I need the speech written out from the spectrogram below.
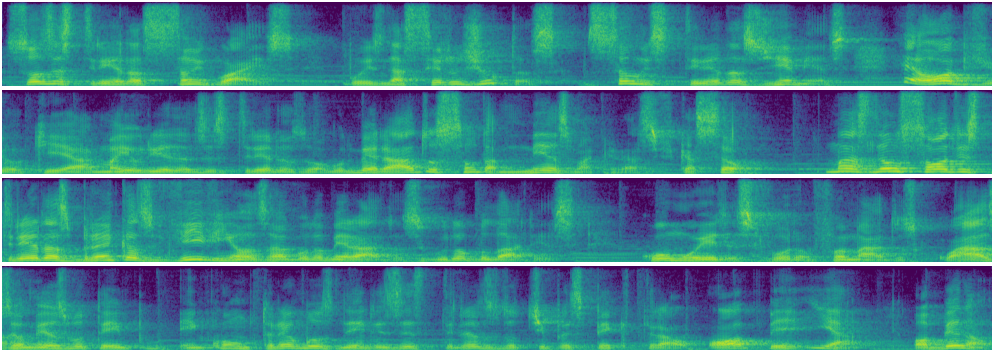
Suas estrelas são iguais, pois nasceram juntas, são estrelas gêmeas. É óbvio que a maioria das estrelas do aglomerado são da mesma classificação. Mas não só de estrelas brancas vivem os aglomerados globulares. Como eles foram formados quase ao mesmo tempo, encontramos neles estrelas do tipo espectral O, B e A. O, B não,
